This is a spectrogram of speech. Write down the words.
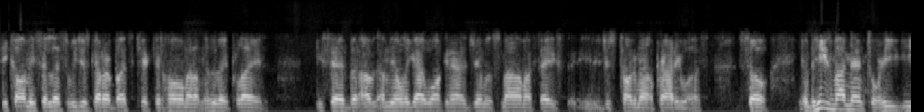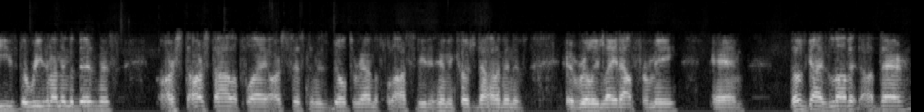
he called me and said, "Listen, we just got our butts kicked at home. I don't know who they played." He said, "But I'm the only guy walking out of the gym with a smile on my face, just talking about how proud he was." So, you know, he's my mentor. He he's the reason I'm in the business. Our our style of play, our system is built around the philosophy that him and Coach Donovan have have really laid out for me, and those guys love it up there.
